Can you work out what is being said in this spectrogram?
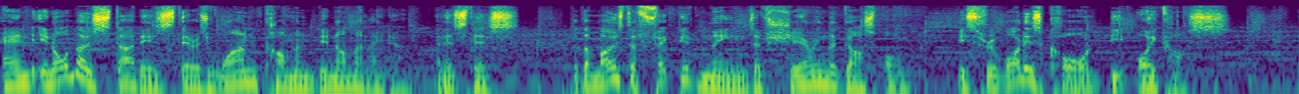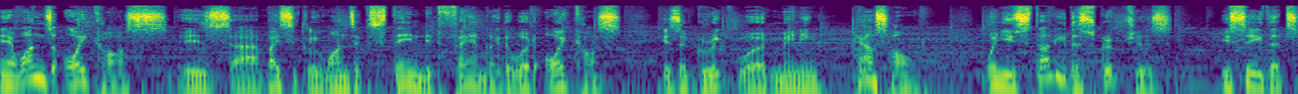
And in all those studies, there is one common denominator, and it's this that the most effective means of sharing the gospel is through what is called the oikos. Now, one's oikos is uh, basically one's extended family. The word oikos is a Greek word meaning household. When you study the scriptures, you see that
